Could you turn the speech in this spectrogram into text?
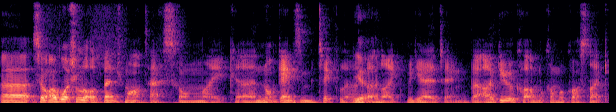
uh, so I watch a lot of benchmark tests on like uh, not games in particular, Yeah. but like video editing. But I do come come across like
